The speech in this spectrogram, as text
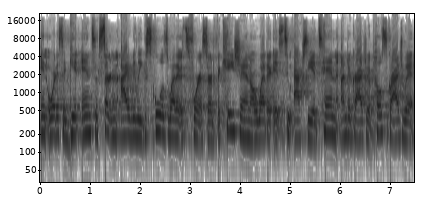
in order to get into certain Ivy League schools, whether it's for a certification or whether it's to actually attend undergraduate, postgraduate.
